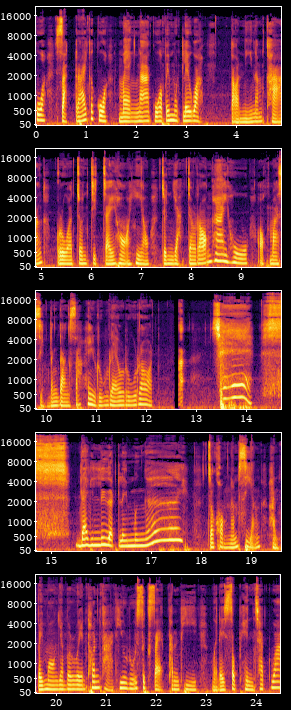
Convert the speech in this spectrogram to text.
กลัว สัตว์ร้ายก็กลัว แมงนากลัวไปหมดเลยว่ะ ตอนนี้น้ำค้างกลัวจนจิตใจห่อเหี่ยว จนอยากจะร้องไห้โฮออกมาสิ่งดัง ๆ ซะให้รู้แล้วรู้รอดอะแช่ ได้เลือดเลยมึงเอ้ เจ้าของน้ำเสียงหันไปมองยังบริเวณท่อนขาที่รู้สึกแสบทันที เมื่อได้ศพเห็นชัดว่า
